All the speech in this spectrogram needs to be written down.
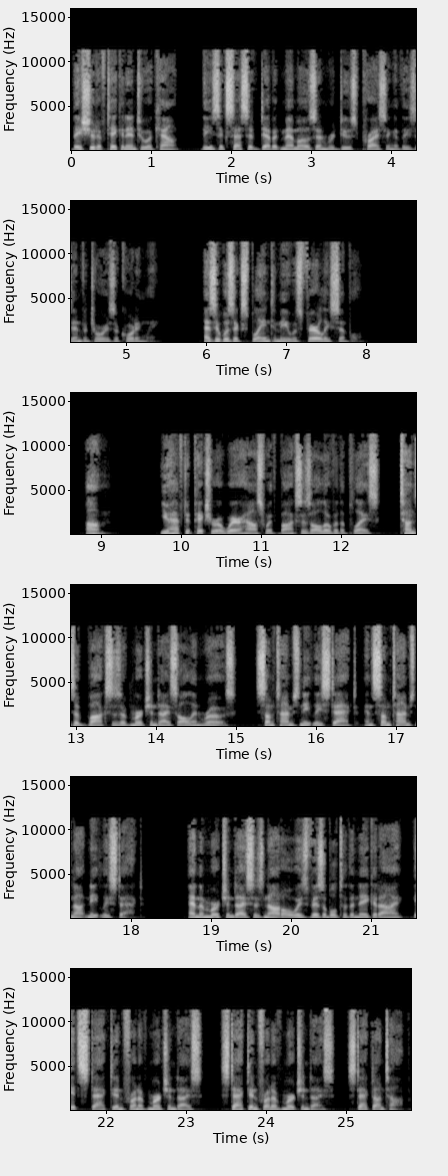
They should have taken into account, these excessive debit memos and reduced pricing of these inventories accordingly. As it was explained to me, it was fairly simple. Um. You have to picture a warehouse with boxes all over the place, tons of boxes of merchandise all in rows, sometimes neatly stacked and sometimes not neatly stacked. And the merchandise is not always visible to the naked eye, it's stacked in front of merchandise, stacked in front of merchandise, stacked on top.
